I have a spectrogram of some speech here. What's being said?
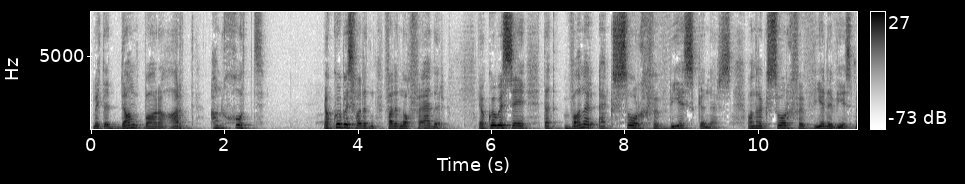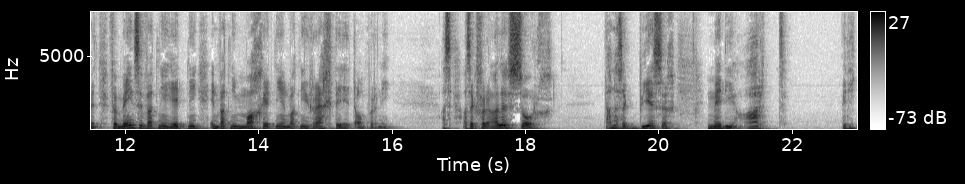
met 'n dankbare hart aan God. Jakobus vat dit vat dit nog verder. Jakobus sê dat wanneer ek sorg vir weeskinders, wanneer ek sorg vir weduwees met vir mense wat nie het nie en wat nie mag het nie en wat nie regte het amper nie. As as ek vir hulle sorg, dan is ek besig met die hart met die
